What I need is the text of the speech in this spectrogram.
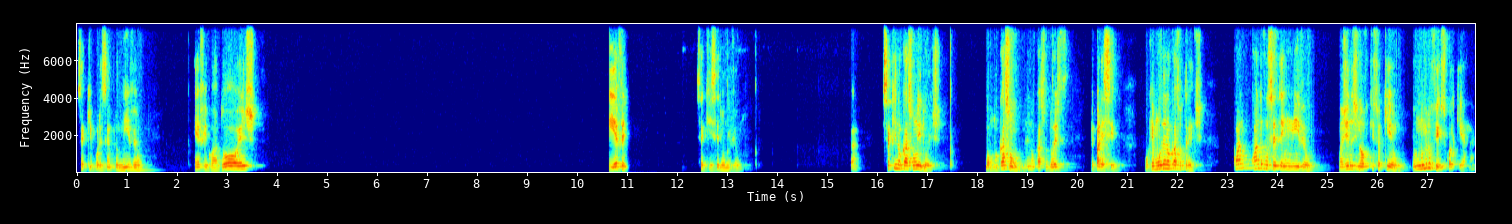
isso aqui, por exemplo, nível f igual a 2, e f, esse aqui seria o nível 1. Tá? Isso aqui no caso 1 e 2. Bom, no caso 1, né? no caso 2 é parecido. O que muda é no caso 3. Quando, quando você tem um nível Imagina de novo que isso aqui é um, é um número fixo qualquer, né?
